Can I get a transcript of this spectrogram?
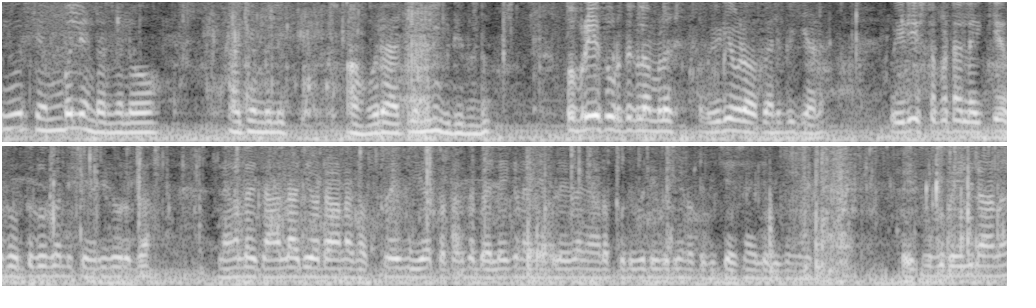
ഈ ഒരു ചെമ്പല്ലി ഉണ്ടായിരുന്നല്ലോ? ആ ചെമ്പല്ലി. ആ ഒരു ആ ചെമ്പല്ലി കിട്ടിയിട്ടുണ്ട്. അപ്പോൾ പ്രിയ സുഹൃത്തുക്കൾ നമ്മൾ വീഡിയോ ഇവിടെ അവസാനിപ്പിക്കുകയാണ്. വീഡിയോ ഇഷ്ടപ്പെട്ട ലൈക്ക് ചെയ്യുക സുഹൃത്തുക്കൾക്ക് വേണ്ടി ഷെയർ ചെയ്ത് കൊടുക്കുക. ഞങ്ങളുടെ ചാനൽ ആദ്യമായിട്ടാണ് സബ്സ്ക്രൈബ് ചെയ്യുക. തൊട്ടടുത്ത ബെല്ലൈക്കൺ എനേബിൾ ചെയ്താൽ ഞങ്ങളുടെ പുതിയ പുതിയ പുതിയ നോട്ടിഫിക്കേഷൻ ലഭിക്കുന്നത്. ഫേസ്ബുക്ക് പേജിലാണ്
